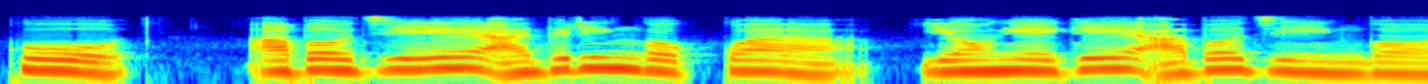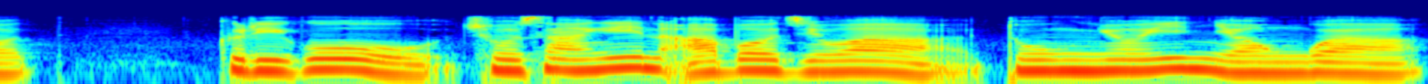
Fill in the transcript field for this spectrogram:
곧 아버지의 아들인 것과 영에게 아버지인 것, 그리고 조상인 아버지와 동료인 영과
